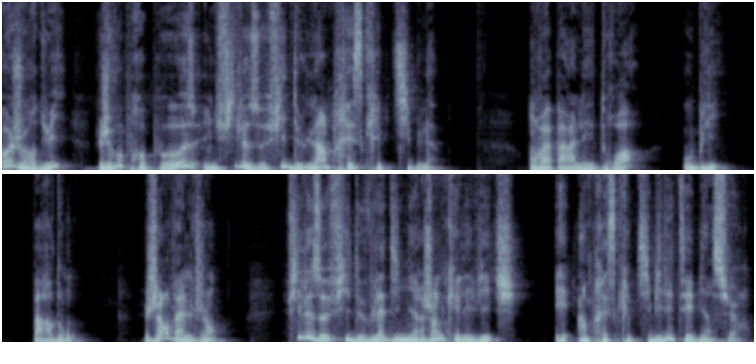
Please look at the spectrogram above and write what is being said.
Aujourd'hui, je vous propose une philosophie de l'imprescriptible. On va parler droit, oubli, pardon, Jean Valjean, philosophie de Vladimir Jankélévitch et imprescriptibilité bien sûr.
